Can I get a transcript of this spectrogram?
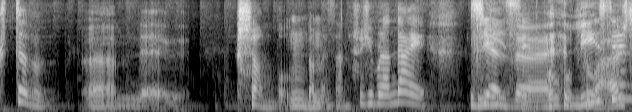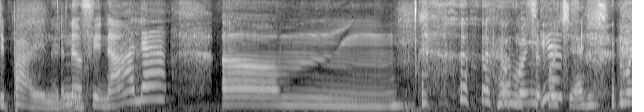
këtë ë shembull, mm -hmm. domethënë. Kështu që prandaj zgjedh Lisi, është i pari në listë. Në finale, ëm um, më ngjet, më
